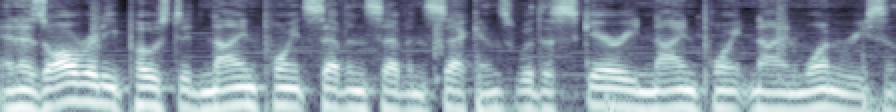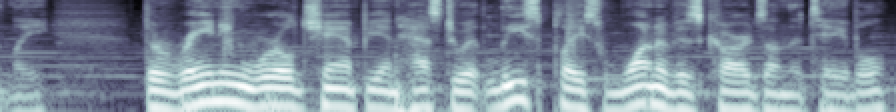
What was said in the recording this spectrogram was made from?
and has already posted 9.77 seconds with a scary 9.91 recently, the reigning world champion has to at least place one of his cards on the table,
